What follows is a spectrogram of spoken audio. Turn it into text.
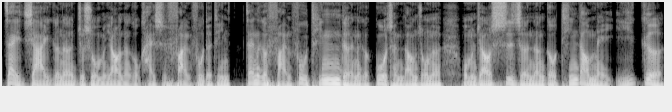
再下一个呢，就是我们要能够开始反复的听。在那个反复听的那个过程当中呢，我们就要试着能够听到每一个。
